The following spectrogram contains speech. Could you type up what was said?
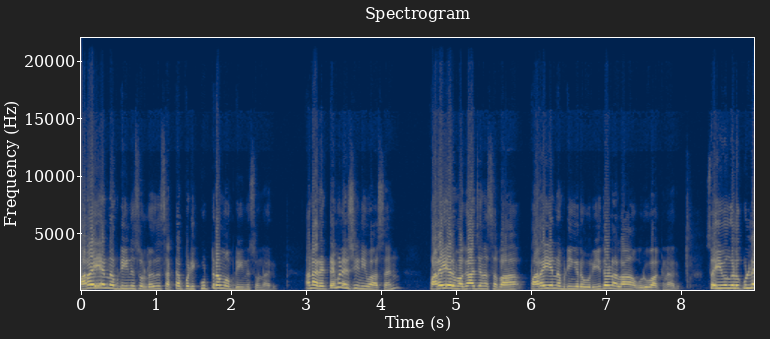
பறையன் அப்படின்னு சொல்கிறது சட்டப்படி குற்றம் அப்படின்னு சொன்னார். ஆனால் ரெட்டைமலை ஸ்ரீனிவாசன் பறையர் மகாஜன சபா பறையன் அப்படிங்கிற ஒரு இதழெல்லாம் உருவாக்குனார். ஸோ இவங்களுக்குள்ள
